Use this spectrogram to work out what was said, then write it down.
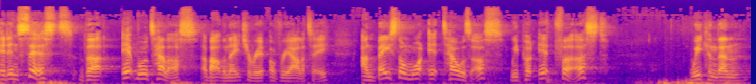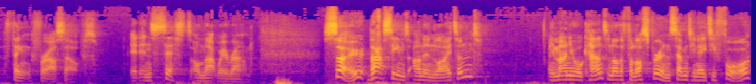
it insists that it will tell us about the nature of reality, and based on what it tells us, we put it first, we can then think for ourselves. It insists on that way round. So, that seems unenlightened. Immanuel Kant, another philosopher in 1784,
